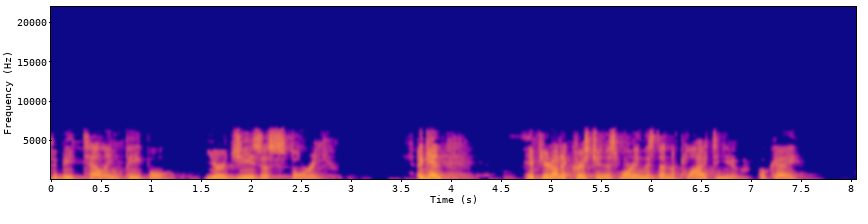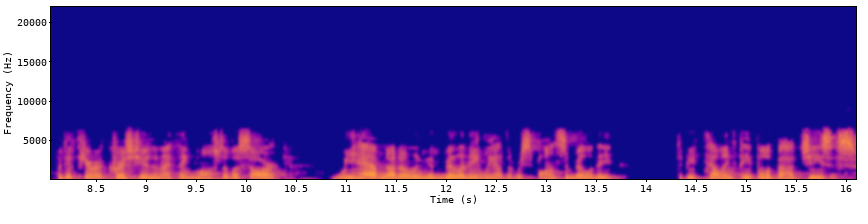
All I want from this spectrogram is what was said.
to be telling people your Jesus story. Again, if you're not a Christian this morning, this doesn't apply to you, okay? But if you're a Christian, and I think most of us are, we have not only the ability, we have the responsibility to be telling people about Jesus.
